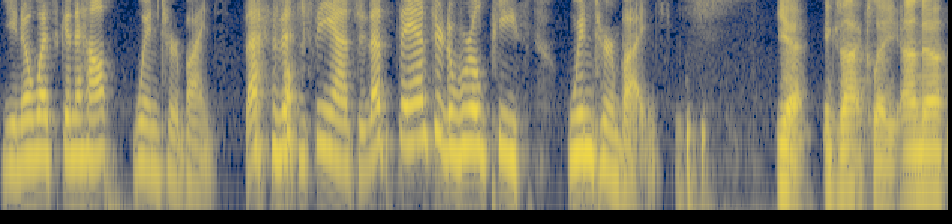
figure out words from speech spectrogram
you know what's going to help? Wind turbines. that's the answer. That's the answer to world peace wind turbines. Yeah, exactly. And uh,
